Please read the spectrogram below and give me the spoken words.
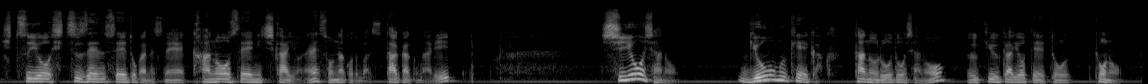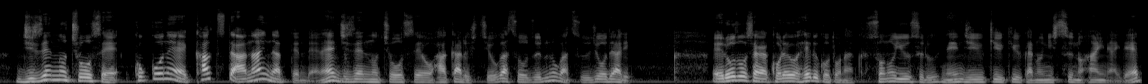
必要必然性とかですね。可能性に近いよねそんな言葉です。高くなり。使用者の業務計画他の労働者の休暇予定等との事前の調整。ここねかつて穴になってんだよね。事前の調整を図る必要が生ずるのが通常であり。労働者がこれを経ることなくその有する年次有給休暇の日数の範囲内で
